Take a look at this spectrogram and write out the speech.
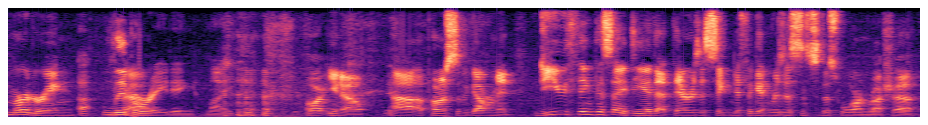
murdering Uh, liberating, Mike. or you know uh, opponents of the government. Do you think this idea that there is a significant resistance to this war in Russia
